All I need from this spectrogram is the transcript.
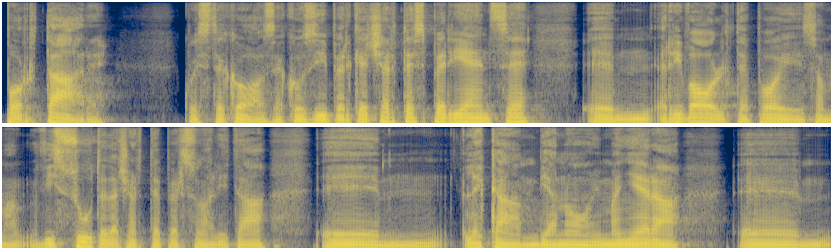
portare queste cose così perché certe esperienze ehm, rivolte poi insomma vissute da certe personalità ehm, le cambiano in maniera ehm,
